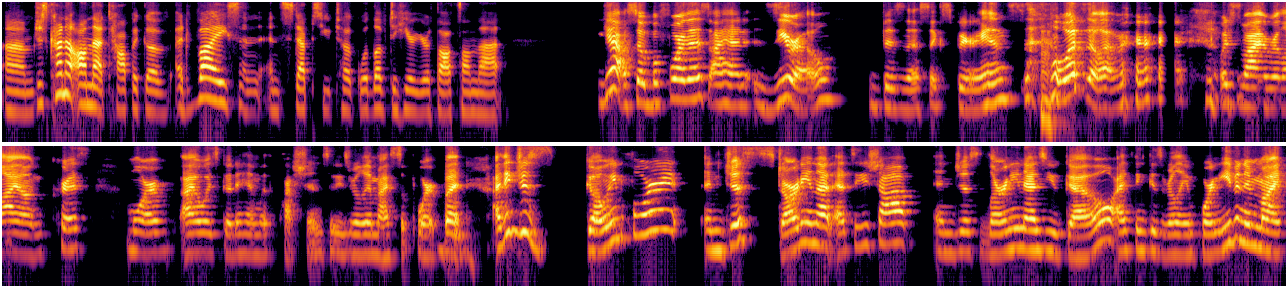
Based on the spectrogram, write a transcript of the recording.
Um, just kind of on that topic of advice and and steps you took. Would love to hear your thoughts on that. Yeah. So before this, I had zero business experience whatsoever, which is why I rely on Chris more. I always go to him with questions. So he's really my support. But I think just going for it and just starting that Etsy shop and just learning as you go, I think is really important. Even in my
